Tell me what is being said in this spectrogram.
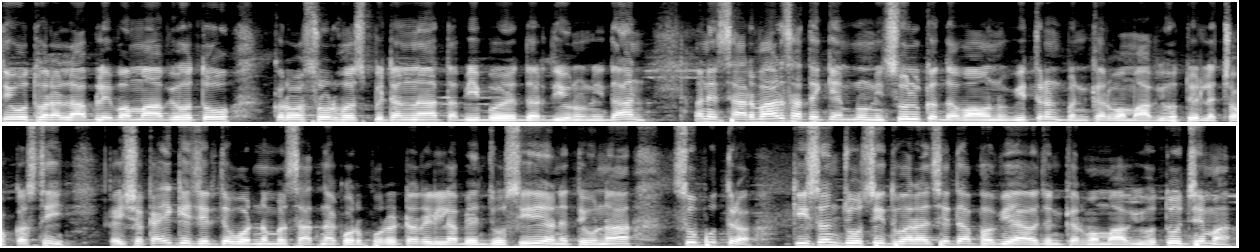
તેઓ દ્વારા લાભ લેવામાં આવ્યો હતો. ક્રોસરોડ હોસ્પિટલના તબીબોએ દર્દીઓનું નિદાન અને સારવાર સાથે કેમ્પનું નિઃશુલ્ક દવાઓનું વિતરણ પણ કરવામાં આવ્યું હતું. એટલે ચોક્કસથી કહી શકાય કે જે રીતે વોર્ડ નંબર સાતના કોર્પોરેટર લીલાબેન જોશી અને તેઓના સુપુત્ર કિશન જોશી દ્વારા છે ત્યાં ભવ્ય આયોજન કરવામાં આવ્યું હતું. જેમાં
